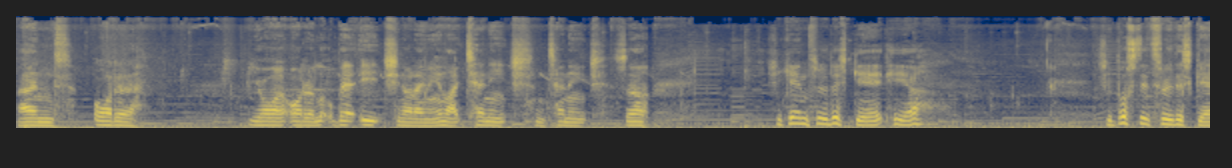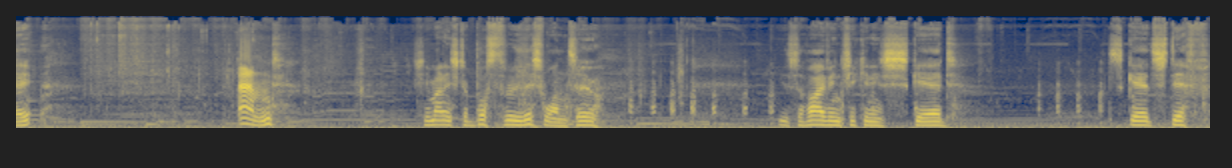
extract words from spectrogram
and order. You order a little bit each, you know what I mean, like ten each and ten each. So she came through this gate here. She busted through this gate, and she managed to bust through this one too. The surviving chicken is scared, scared stiff.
